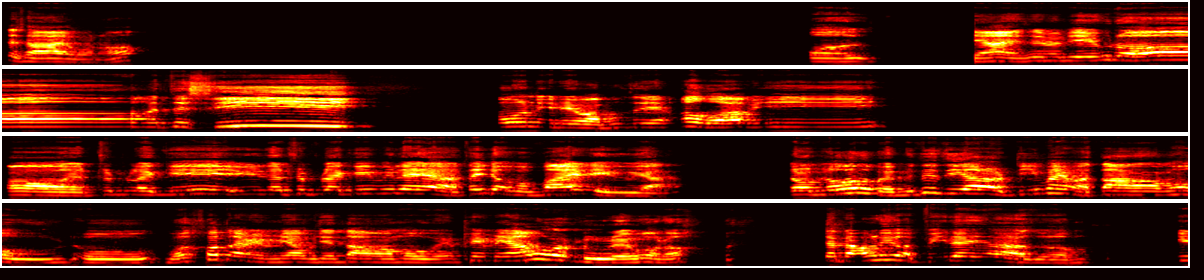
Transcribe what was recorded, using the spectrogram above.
တက်ထားရပေါ့နော် ဟောရရင်စမပြေဘူးတော့မသစီဟိုနေနေပါဘူးစင်အောက်သွားပြီအော် triple k ဒီ triple k ပြီးလိုက်ရတိတ်တော့မပိုင်းနေဘူးရတော်ပြောလို့ပဲမသစီကတော့ team မှာတာမှာမဟုတ်ဘူးဟို boss တိုင်းမမြောက်ချင်းတာမှာမဟုတ်ဘူးအဖေမရဖို့လိုတယ်ပေါ့နော်တက်တောင်းလေးကိုပြီးလိုက်ရတာဆိုတော့ဒီ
